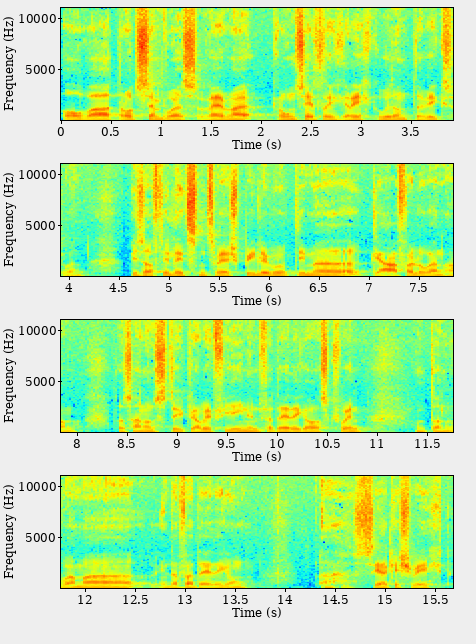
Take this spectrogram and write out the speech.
Aber trotzdem war es, weil wir grundsätzlich recht gut unterwegs waren. Bis auf die letzten zwei Spiele, die wir klar verloren haben. Da sind uns die, glaube ich, vier Innenverteidiger ausgefallen. Und dann waren wir in der Verteidigung äh, sehr geschwächt.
